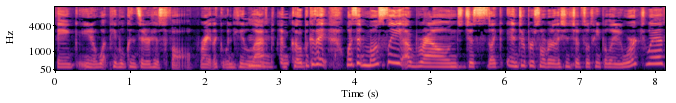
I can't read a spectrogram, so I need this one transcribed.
think you know what people consider his fall, right? Like when he mm. left PIMCO, because I was it mostly around just like interpersonal relationships with people that he worked with.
